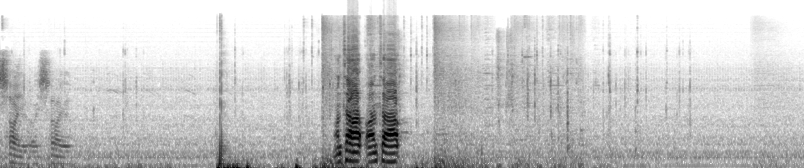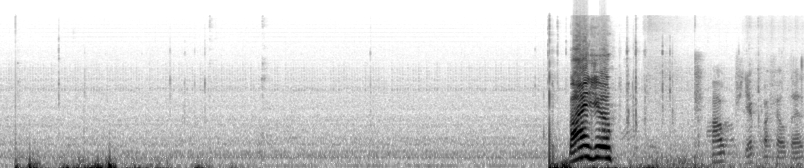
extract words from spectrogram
saw you. I saw you. On top, on top. Behind you! Oh, yep. I felt that.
